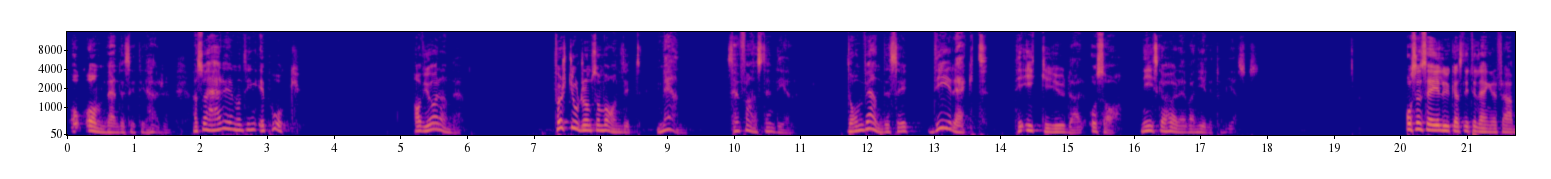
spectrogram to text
och omvände sig till Herren. Alltså här är det någonting epokavgörande. Först gjorde de som vanligt, men sen fanns det en del. De vände sig direkt till icke-judar och sa, ni ska höra evangeliet om Jesus. Och sen säger Lukas lite längre fram,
